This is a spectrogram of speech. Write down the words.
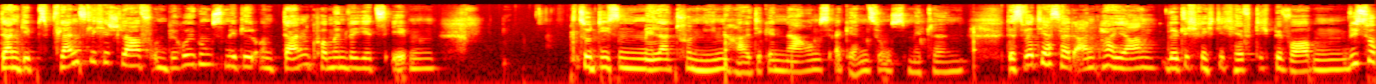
Dann gibt's pflanzliche Schlaf- und Beruhigungsmittel und dann kommen wir jetzt eben zu diesen melatoninhaltigen Nahrungsergänzungsmitteln. Das wird ja seit ein paar Jahren wirklich richtig heftig beworben, wie so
